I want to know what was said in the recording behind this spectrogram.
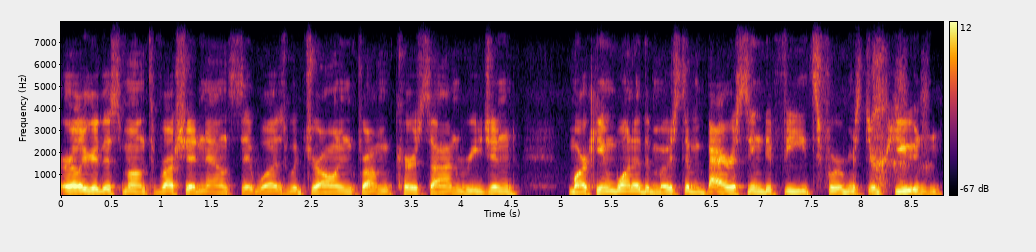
Earlier this month, Russia announced it was withdrawing from Kherson region, marking one of the most embarrassing defeats for Mr. Putin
